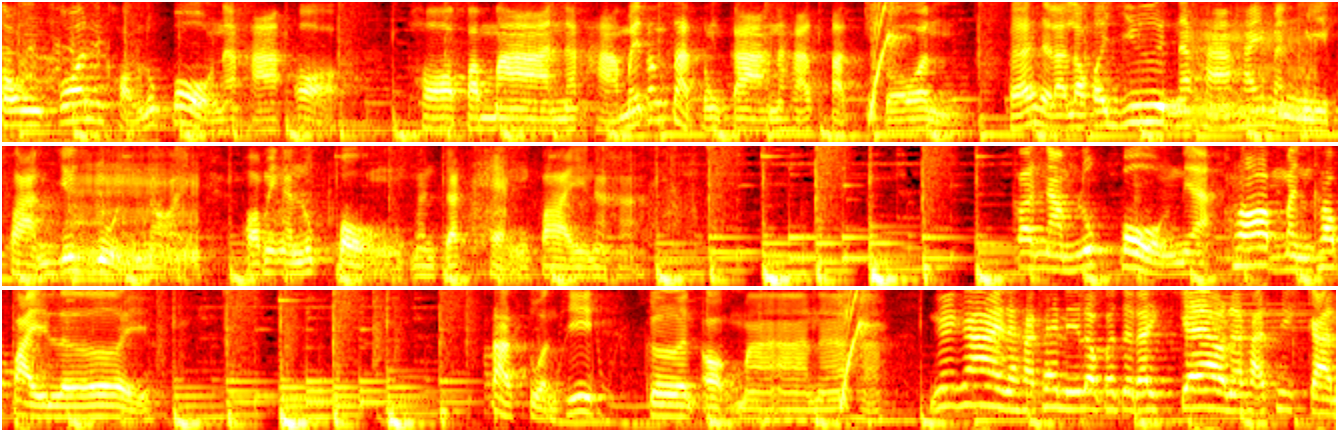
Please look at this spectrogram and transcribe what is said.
ตรงก้นของลูกโป่งนะคะ ออกพอประมาณนะคะ ไม่ต้องตัดตรงกลางนะคะ ตัดก้น แล้วเสร็จแล้วเราก็ยืดนะคะ ให้มันมีความยืดหยุ่นหน่อย เพราะไม่งั้นลูกโป่งมันจะแข็งไปนะคะ ก็นำลูกโป่งเนี่ยครอบมันเข้าไปเลย ตัดส่วนที่เกินออกมานะคะง่ายๆนะคะ แค่นี้เราก็จะได้แก้วนะคะ ที่กัน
